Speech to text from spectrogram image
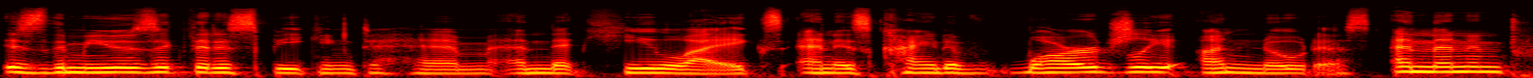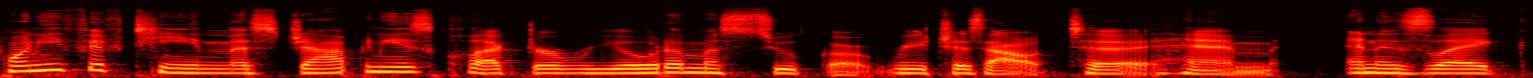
is the music that is speaking to him and that he likes and is kind of largely unnoticed. And then in 2015, this Japanese collector, Ryota Masuko, reaches out to him and is like,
